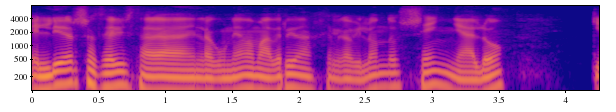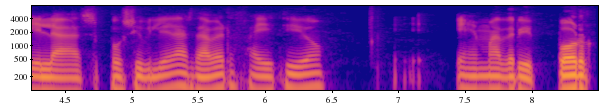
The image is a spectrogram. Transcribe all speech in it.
El líder socialista en la Comunidad de Madrid, Ángel Gabilondo, señaló que las posibilidades de haber fallecido en Madrid por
